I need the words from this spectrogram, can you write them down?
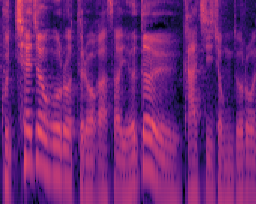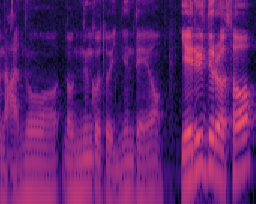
구체적으로 들어가서 여덟 가지 정도로 나눠 놓는 것도 있는데요. 예를 들어서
